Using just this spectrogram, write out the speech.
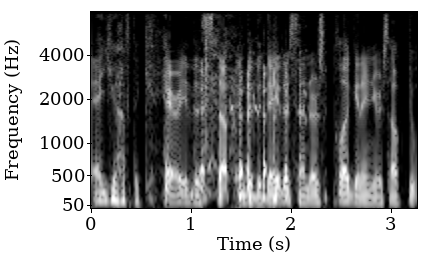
and you have to carry this stuff into the data centers, plug it in yourself, do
